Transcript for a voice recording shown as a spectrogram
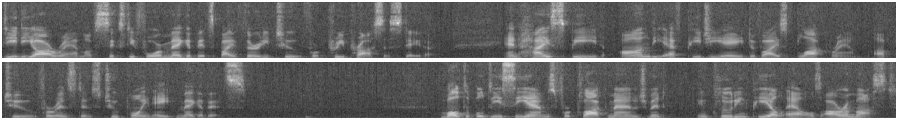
DDR RAM of 64 megabits by 32 for pre-processed data and high speed on the FPGA device block RAM up to, for instance, 2.8 megabits. Multiple DCMs for clock management, including PLLs, are a must.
